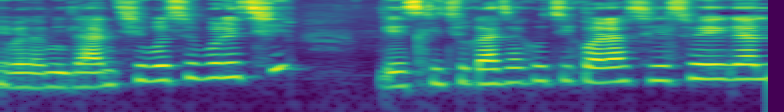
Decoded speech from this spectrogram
এবার আমি লাঞ্চে বসে পড়েছি। বেশ কিছু কাচাকুচি করা শেষ হয়ে গেল।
